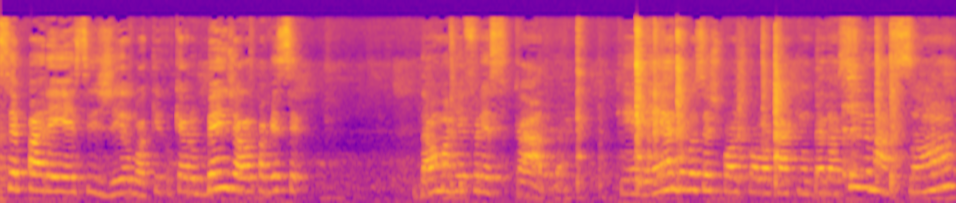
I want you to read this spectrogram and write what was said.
separei esse gelo aqui, que eu quero bem gelado, para ver se dá uma refrescada. Querendo, vocês podem colocar aqui um pedacinho de maçã,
